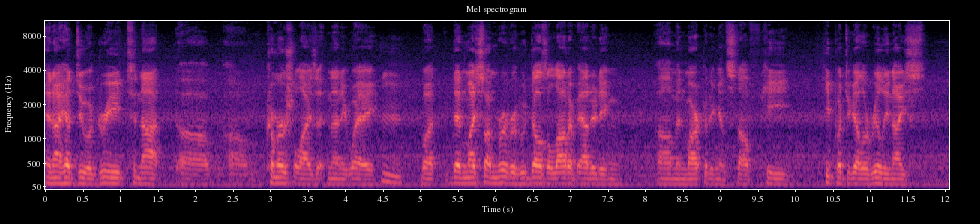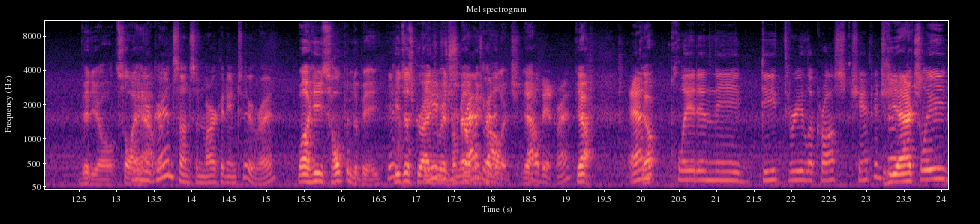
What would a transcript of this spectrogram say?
and I had to agree to not uh, um, commercialize it in any way. Hmm. But then my son River, who does a lot of editing um, and marketing and stuff, he he put together a really nice video. So Well, I your have. it. grandson's in marketing too, right? Well, he's hoping to be. Yeah. He just graduated just from Albion graduated. College. Yeah. Albion, right? Yeah. And Yep. played in the D3 lacrosse championship. He actually,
